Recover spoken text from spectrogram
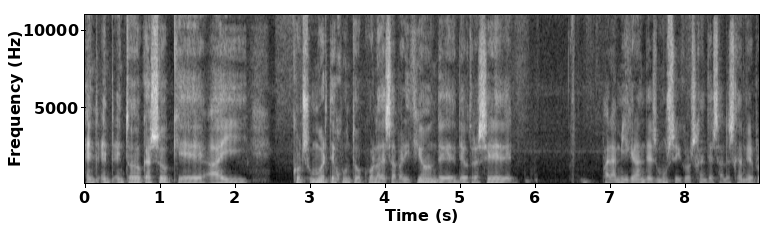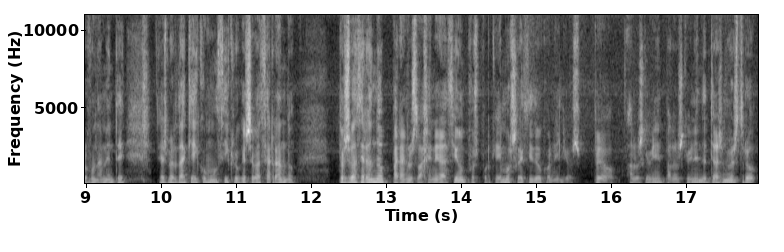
en, todo caso que hay con su muerte junto con la desaparición de, otra serie de, para mí, grandes músicos, gente a las que admiro profundamente, es verdad que hay como un ciclo que se va cerrando. Pero se va cerrando para nuestra generación, pues porque hemos crecido con ellos. Pero a los que vienen, para los que vienen detrás nuestro,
